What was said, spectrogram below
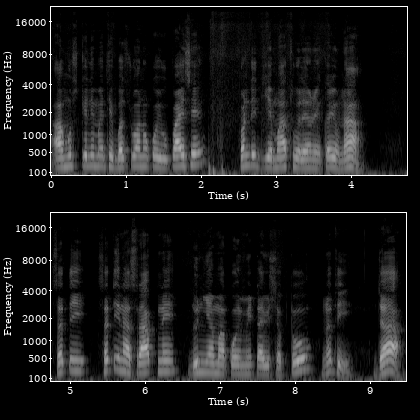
આ મુશ્કેલીમાંથી બચવાનો કોઈ ઉપાય છે? પંડિતજીએ માથું લઈને કહ્યું, ના. સતી, સતીના શ્રાપને દુનિયામાં કોઈ મિટાવી શકતું નથી. જા,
